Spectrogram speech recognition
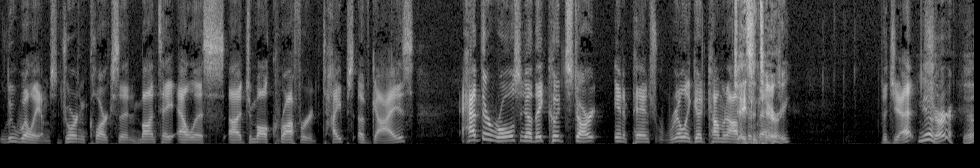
Lou Williams, Jordan Clarkson, Monta Ellis, uh, Jamal Crawford types of guys. Had their roles, you know, they could start in a pinch, really good coming off Jason the bench. Terry. The Jet, Yeah, sure. yeah.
